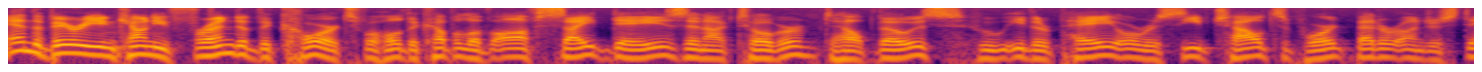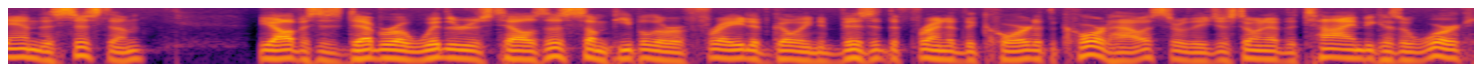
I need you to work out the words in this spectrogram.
And the Berrien County Friend of the Courts will hold a couple of off site days in October to help those who either pay or receive child support better understand the system. The office's Deborah Withers tells us some people are afraid of going to visit the Friend of the Court at the courthouse or they just don't have the time because of work.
